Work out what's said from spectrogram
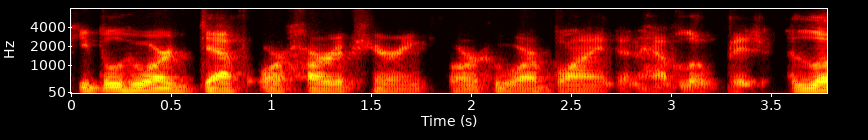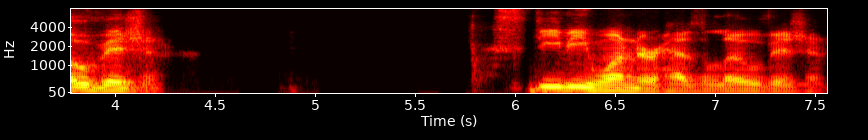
People who are deaf or hard of hearing, or who are blind and have low vision. Low vision. Stevie Wonder has low vision.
